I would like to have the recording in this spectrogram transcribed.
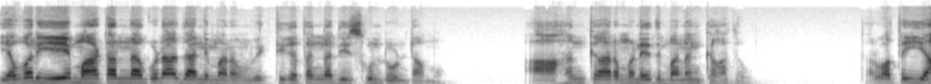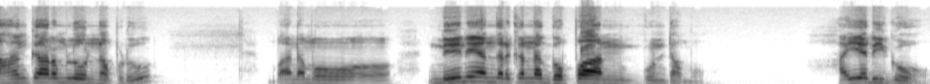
ఎవరు ఏ మాట అన్నా కూడా దాన్ని మనం వ్యక్తిగతంగా తీసుకుంటూ ఉంటాము. ఆ అహంకారం అనేది మనం కాదు. తర్వాత ఈ అహంకారంలో ఉన్నప్పుడు మనము నేనే అందరికన్నా గొప్ప అనుకుంటాము. హయ్యర్ ఈగో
